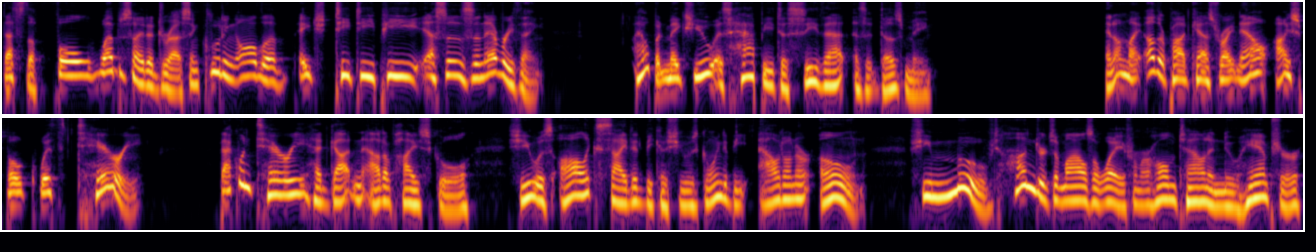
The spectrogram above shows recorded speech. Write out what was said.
That's the full website address, including all the HTTPSs and everything. I hope it makes you as happy to see that as it does me. And on my other podcast right now, I spoke with Terry. Back when Terry had gotten out of high school, she was all excited because she was going to be out on her own. She moved hundreds of miles away from her hometown in New Hampshire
